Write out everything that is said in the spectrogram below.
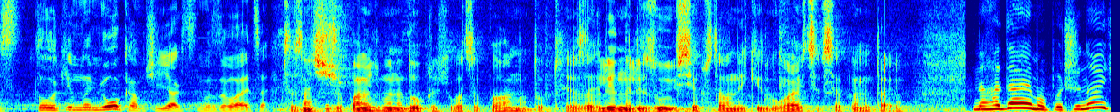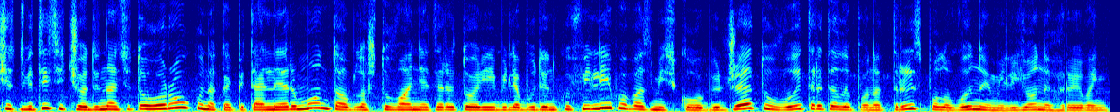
з толким намеком, чи як це називається? Це значить, що пам'ять в мене добра, хіба це погано? Тобто я взагалі аналізую всі обставини, які відбуваються, все пам'ятаю. Нагадаємо, починаючи з 2011 року на капітальний ремонт та облаштування території біля будинку Філіпова з міського бюджету витратили понад 3,5 мільйони гривень.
